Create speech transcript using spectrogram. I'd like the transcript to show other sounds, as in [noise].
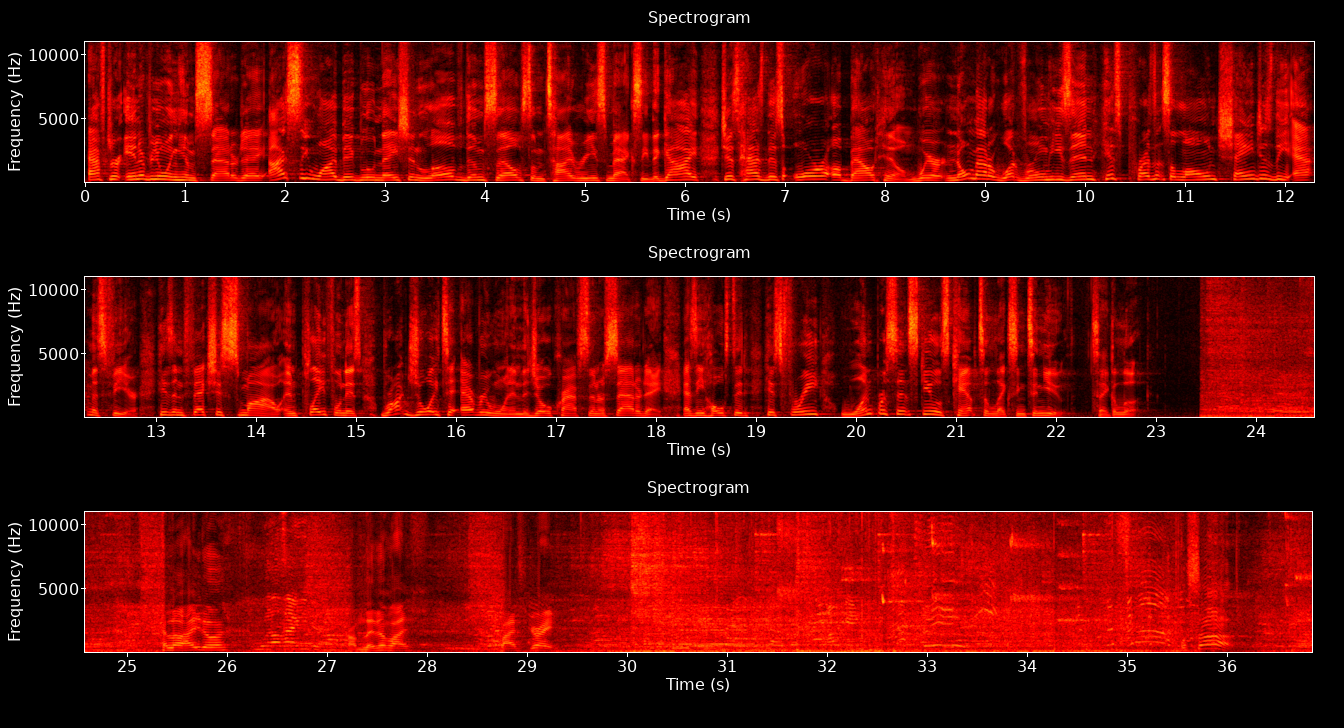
After interviewing him Saturday, I see why Big Blue Nation love themselves some Tyrese Maxey. The guy just has this aura about him where no matter what room he's in, his presence alone changes the atmosphere. His infectious smile and playfulness brought joy to everyone in the Joe Craft Center Saturday as he hosted his free 1% skills camp to Lexington youth. Take a look. Hello, how you doing? Well, how you doing? I'm living life. Life's great. What's up?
